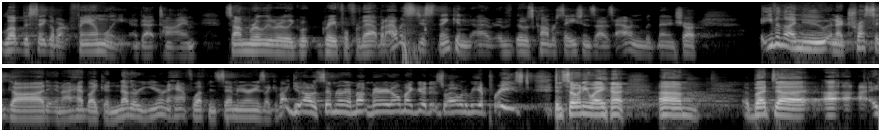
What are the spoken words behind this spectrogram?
love say about family at that time. So I'm really, really gr- grateful for that. But I was just thinking uh, those conversations I was having with Ben and Shar. Even though I knew and I trusted God, and I had like another year and a half left in seminary, he's like, if I get out of seminary, I'm not married. Oh my goodness, or I want to be a priest. And so anyway, um, but uh, I, I,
